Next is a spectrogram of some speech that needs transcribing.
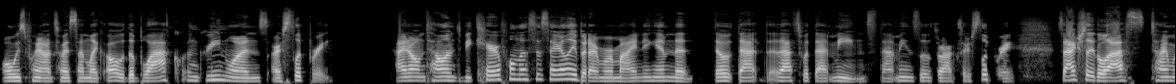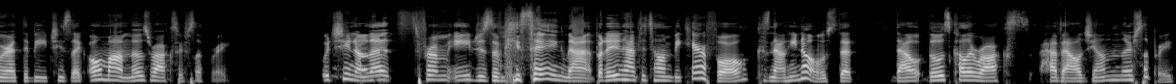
always point out to my son, like, oh, the black and green ones are slippery. I don't tell him to be careful necessarily, but I'm reminding him that th- that that's what that means. That means those rocks are slippery. So actually, the last time we were at the beach, he's like, "Oh, mom, those rocks are slippery." Which you know, that's from ages of me saying that, but I didn't have to tell him be careful because now he knows that that those color rocks have algae on them; they're slippery.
